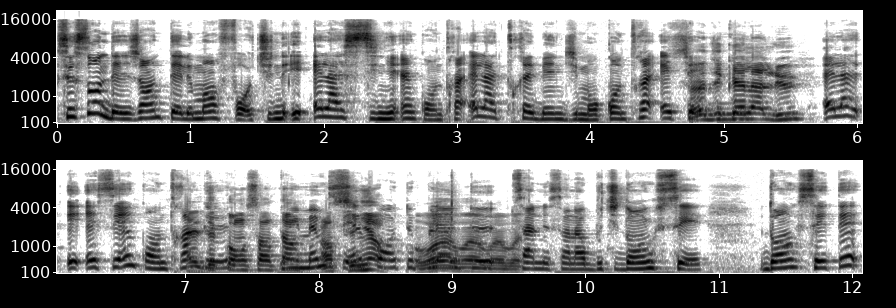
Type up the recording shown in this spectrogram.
ce sont des gens tellement fortunés et elle a signé un contrat. Elle a très bien dit mon contrat est Ça veut dire qu'elle a lu. Elle a, et, et c'est un contrat Elle que, était consentante même en si elle porte plainte, ouais, ouais. ça ne s'en aboutit. Donc c'est donc c'était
